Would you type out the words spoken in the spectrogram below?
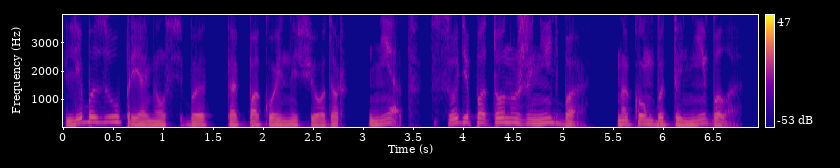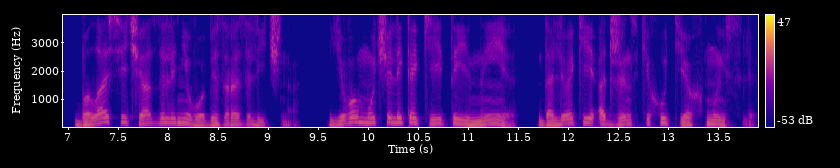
либо заупрямился бы, как покойный Федор. Нет, судя по тону женитьба, на ком бы то ни было, была сейчас для него безразлична. Его мучили какие-то иные, далекие от женских утех мысли.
